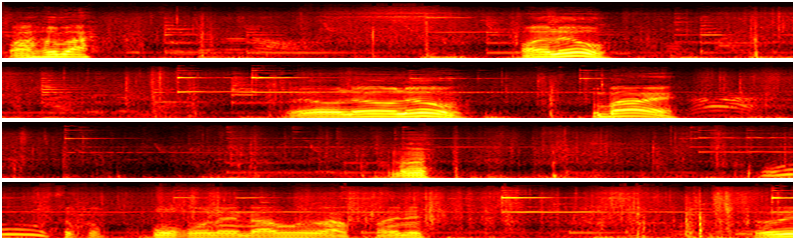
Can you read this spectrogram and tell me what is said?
ไปขึ้นไปไปเร็ว เร็วเร็วเร็วขึ้นไปเลยโอ้สกปรกมาเลยน้ำมืออาบไปนี่เฮ้ย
